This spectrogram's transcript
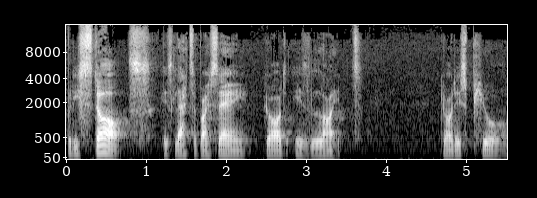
But he starts his letter by saying, God is light. God is pure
